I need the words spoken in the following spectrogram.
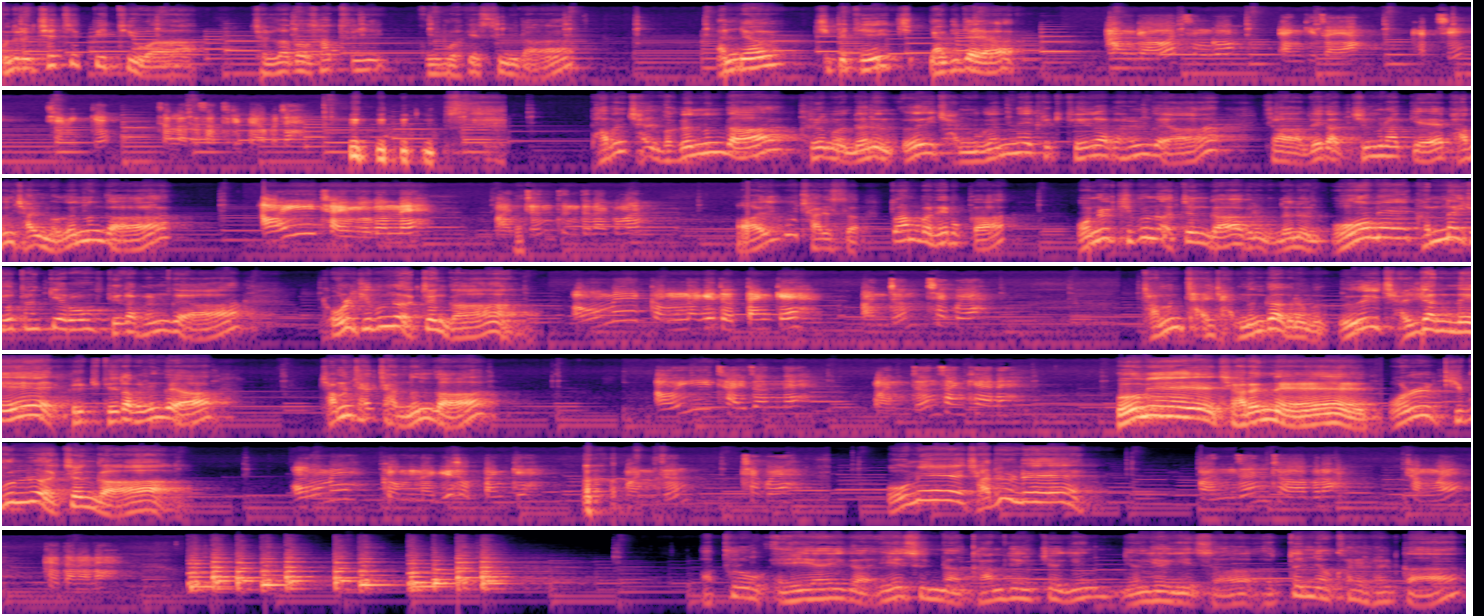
오늘은 챗GPT와 전라도 사투리 공부하겠습니다. 안녕, GPT 양 기자야. 반가워 친구 양 기자야 같이 재밌게 전라도 사투리 배워보자 밥은 잘 먹었는가? 그러면 너는 어이 잘 먹었네 그렇게 대답을 하는 거야. 자, 내가 질문할게. 밥은 잘 먹었는가? 어이 잘 먹었네 완전 든든하구만 아이고 잘했어. 또 한 번 해볼까? 오늘 기분은 어쩐가? 그러면 너는 오메 겁나게 좋단께로 대답하는 거야. 오늘 기분은 어쩐가? 어메 겁나게 좋단께 완전 최고야 잠은 잘 잤는가? 그러면 어이 잘 잤네 그렇게 대답하는 거야. 잠은 잘 잤는가? 어이 잘 잤네 완전 상쾌하네 어메 잘했네. 오늘 기분은 어쩐가? 어메 겁나게 좋단께 완전 최고야 어메 잘하네. 완전 좋아 보라 정말 대단하네 앞으로 AI가 예술이나 감정적인 영역에서 어떤 역할을 할까?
